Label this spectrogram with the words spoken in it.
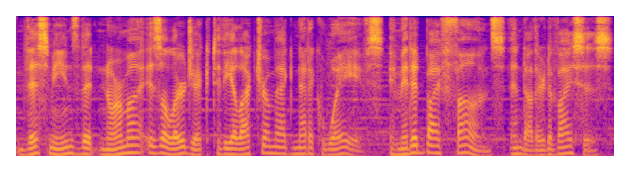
This means that Norma is allergic to the electromagnetic waves emitted by phones and other devices.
